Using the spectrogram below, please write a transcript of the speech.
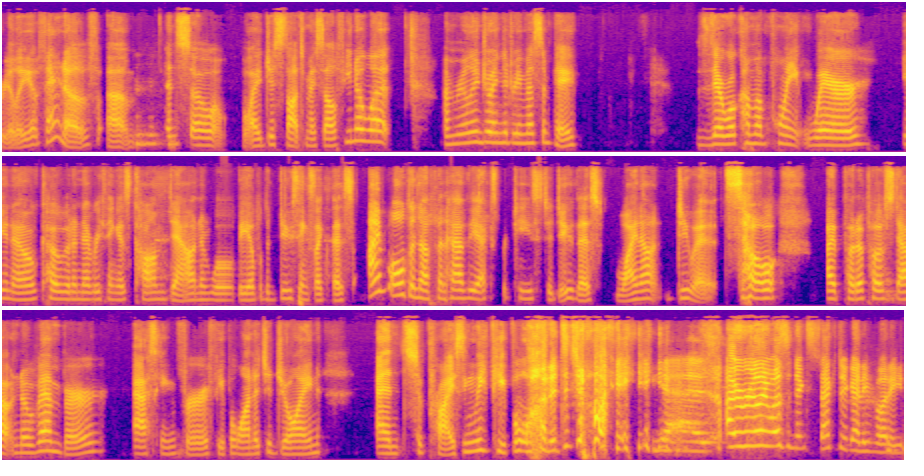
really a fan of. Um, Mhm. and so I just thought to myself, you know what? I'm really enjoying the Dream SMP. There will come a point where, you know, COVID and everything is calmed down and we'll be able to do things like this. I'm old enough and have the expertise to do this. Why not do it? So I put a post out in November asking for if people wanted to join. And surprisingly, people wanted to join. Yes. I really wasn't expecting anybody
